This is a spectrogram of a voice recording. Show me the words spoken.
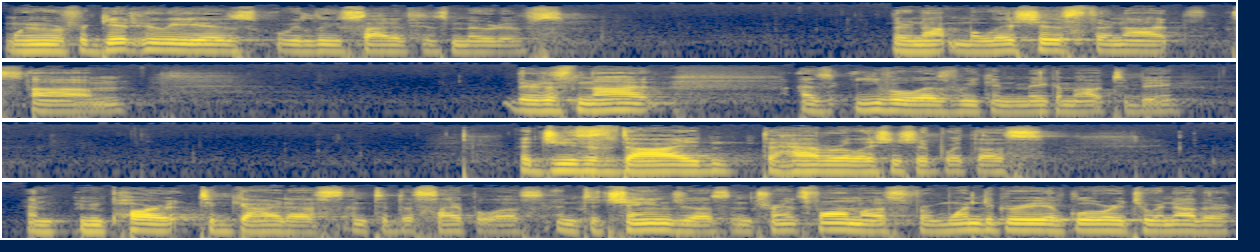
When we forget who he is, we lose sight of his motives. They're not malicious, they're not, um, they're just not as evil as we can make them out to be that Jesus died to have a relationship with us and in part to guide us and to disciple us and to change us and transform us from one degree of glory to another.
